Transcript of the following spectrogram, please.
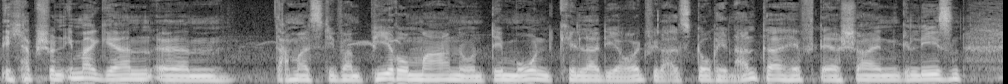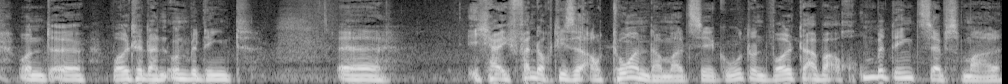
ich habe schon immer gern ähm, damals die Vampirromane und Dämonenkiller, die ja heute wieder als Dorian Hunter Hefte erscheinen, gelesen und äh, wollte dann unbedingt äh, ich, ich fand auch diese Autoren damals sehr gut und wollte aber auch unbedingt selbst mal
